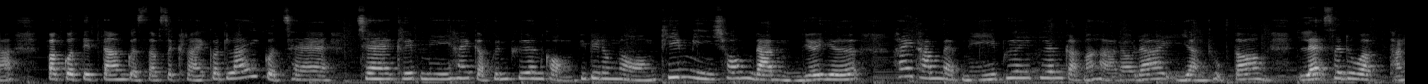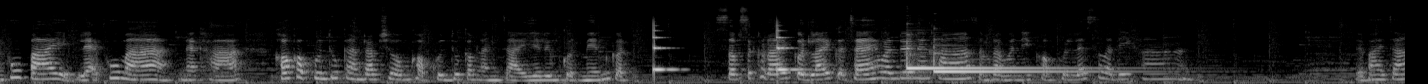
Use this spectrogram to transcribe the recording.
ะ ฝากกดติดตามกด Subscribe กดไลค์กดแชร์ แชร์คลิปนี้ให้กับเพื่อนๆของพี่ๆน้องๆที่มีช่องดันเยอะๆ ให้ทำแบบนี้เพื่อให้เพื่อนกลับมาหาเราได้อย่างถูกต้อง และสะดวกทั้งผู้ไปและผู้มานะคะ ขอขอบคุณทุกการรับชม ขอบคุณทุกกำลังใจ อย่าลืมกดเม้นต์กด subscribe กดไลค์กดแชร์ให้วันด้วยนะคะสำหรับวันนี้ขอบคุณและสวัสดีค่ะ บ๊ายบายจ้า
